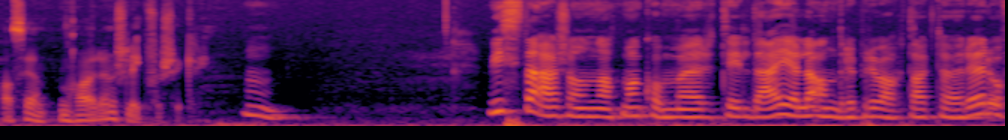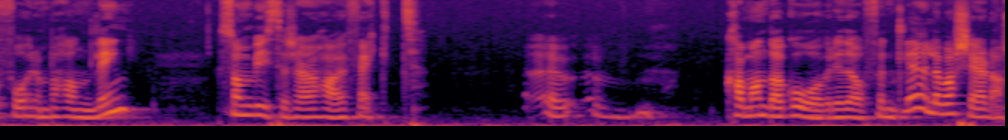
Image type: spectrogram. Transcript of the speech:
pasienten har en slik forsikring. Mm. Hvis det er sånn at man kommer til deg eller andre private aktører og får en behandling som viser seg å ha effekt, øh, kan man da gå over i det offentlige, eller hva skjer da?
